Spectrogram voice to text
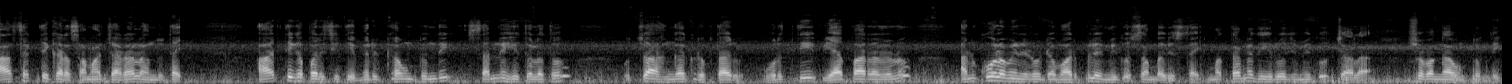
ఆసక్తికర సమాచారాలు అందుతాయి. ఆర్థిక పరిస్థితి మెరుగ్గా ఉంటుంది సన్నిహితులతో ఉత్సాహంగా గడుపుతారు. వృత్తి వ్యాపారాలలో అనుకూలమైనటువంటి మార్పులే మీకు సంభవిస్తాయి. మొత్తం మీద ఈరోజు మీకు చాలా శుభంగా ఉంటుంది.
